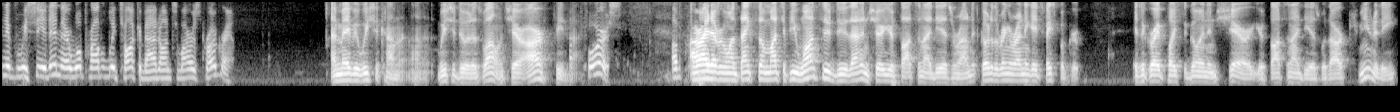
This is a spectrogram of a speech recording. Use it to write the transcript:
if we see it in there, we'll probably talk about it on tomorrow's program. And maybe we should comment on it. We should do it as well and share our feedback. Of course. Of course. All right, everyone. Thanks so much. If you want to do that and share your thoughts and ideas around it, go to the Ring of Renegades Facebook group. It's a great place to go in and share your thoughts and ideas with our community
